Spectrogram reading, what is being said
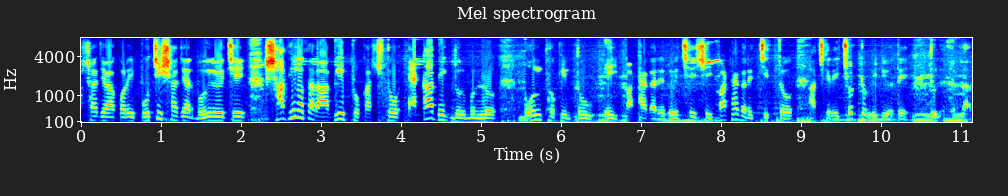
আসা যাওয়া করে, পঁচিশ হাজার বই রয়েছে। স্বাধীনতার আগে প্রকাশিত একাধিক দুর্মূল্য গ্রন্থ কিন্তু এই পাঠাগারে রয়েছে সেই পাঠাগারের চিত্র। আজকের এই ছোট্ট ভিডিওতে তুলে ধরলাম।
